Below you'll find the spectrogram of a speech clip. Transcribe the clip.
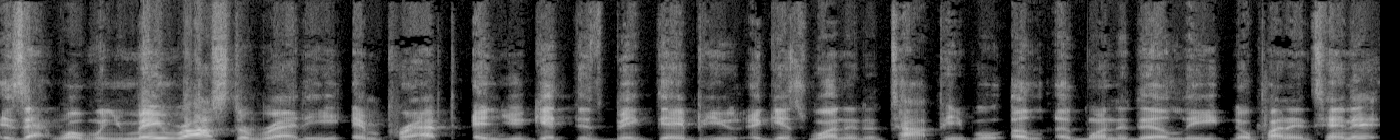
is that well when you main roster ready and prepped, and you get this big debut against one of the top people, uh, uh, one of the elite, no pun intended.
